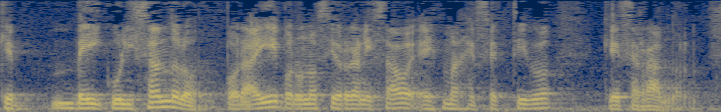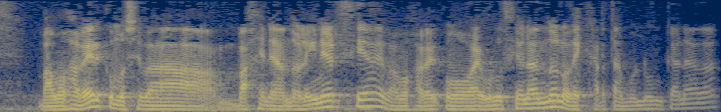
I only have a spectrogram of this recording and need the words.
que vehiculizándolo por ahí, por un ocio organizado, es más efectivo que cerrándolo. Vamos a ver cómo se va, generando la inercia, vamos a ver cómo va evolucionando, no descartamos nunca nada.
